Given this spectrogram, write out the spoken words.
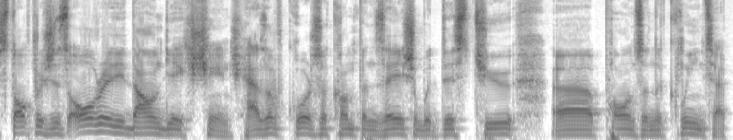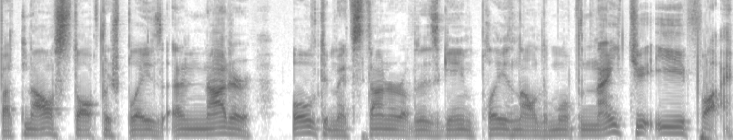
Stockfish is already down the exchange, has of course a compensation with these two uh, pawns on the queen side, but now Stockfish plays another ultimate stunner of this game plays now the move knight to e5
